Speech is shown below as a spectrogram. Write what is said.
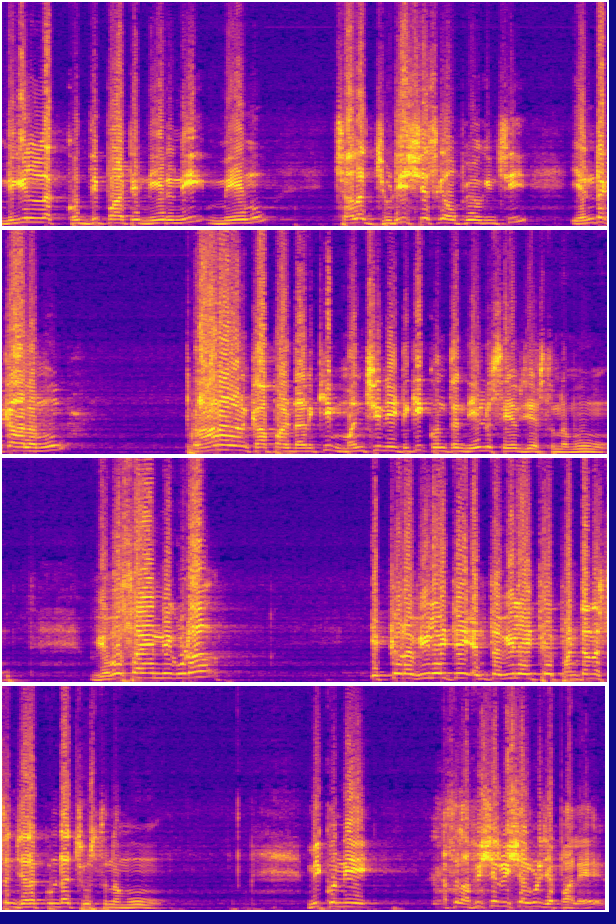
మిగిలిన కొద్దిపాటి నీరుని మేము చాలా జుడీషియస్గా ఉపయోగించి ఎండాకాలము ప్రాణాలను కాపాడడానికి మంచినీటికి కొంత నీళ్ళు సేవ్ చేస్తున్నాము. వ్యవసాయాన్ని కూడా ఎక్కడ వీలైతే ఎంత వీలైతే పంట నష్టం జరగకుండా చూస్తున్నాము. మీకు కొన్ని అసలు అఫీషియల్ విషయాలు కూడా చెప్పాలి.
